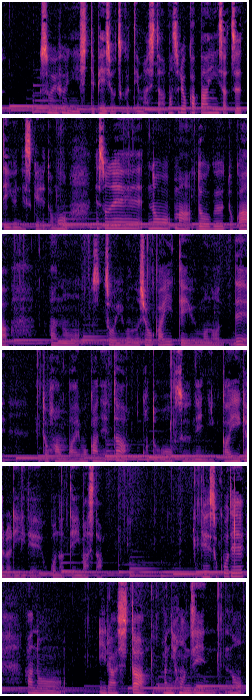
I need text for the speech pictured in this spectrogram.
そういう風にしてページを作っていました、まあ、それを活版印刷っていうんですけれどもでそれの、まあ、道具とかあのそういうものの紹介っていうもので、えっと、販売も兼ねたことを数年に1回ギャラリーで行っていました。でそこであのいらした、まあ、日本人の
